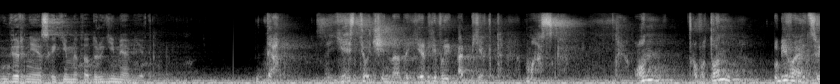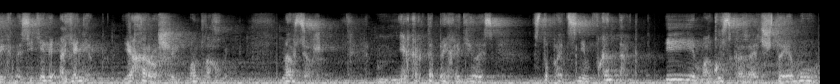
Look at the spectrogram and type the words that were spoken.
Вернее, с какими-то другими объектами? Да, есть очень надоедливый объект – маска. Он, вот он убивает своих носителей, а я нет. Я хороший, он плохой. Но все же, мне как-то приходилось вступать с ним в контакт. И могу сказать, что ему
